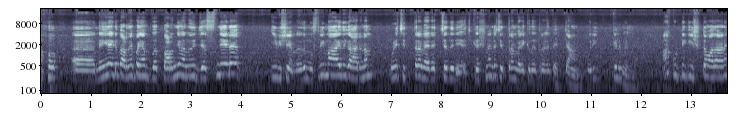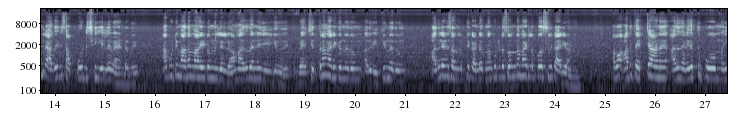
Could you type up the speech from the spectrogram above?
അപ്പോൾ മെയിനായിട്ട് പറഞ്ഞപ്പോൾ ഞാൻ പറഞ്ഞു വന്നത് ജസ്നയുടെ ഈ വിഷയം. അതായത് മുസ്ലിം ആയത് കാരണം ഒരു ചിത്രം വരച്ചതിന് കൃഷ്ണന്റെ ചിത്രം വരയ്ക്കുന്നത് ഇത്ര വലിയ തെറ്റാണ്. ഒരിക്കലുമില്ല. ആ കുട്ടിക്ക് ഇഷ്ടം അതാണെങ്കിൽ അത് സപ്പോർട്ട് ചെയ്യല്ലേ വേണ്ടത്. ആ കുട്ടി മതം മാറിയിട്ടൊന്നുമില്ലല്ലോ. ആ മതം തന്നെ ജീവിക്കുന്നത്. ചിത്രം വരയ്ക്കുന്നതും അത് വിൽക്കുന്നതും അതിലൊരു സംതൃപ്തി കണ്ടെത്തുന്ന കുട്ടിയുടെ സ്വന്തമായിട്ടുള്ള പേഴ്സണൽ കാര്യമാണ്. അപ്പോൾ അത് തെറ്റാണ് അത് നിലകത്ത് പോകും ഈ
